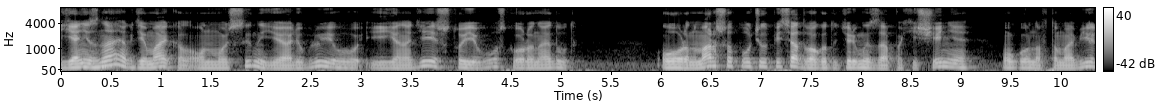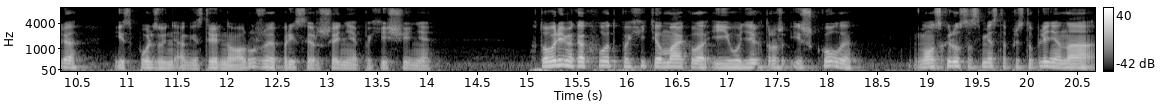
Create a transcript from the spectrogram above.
я не знаю, где Майкл, он мой сын, я люблю его, и я надеюсь, что его скоро найдут. Уоррен Маршалл получил 52 года тюрьмы за похищение, угон автомобиля и использование огнестрельного оружия при совершении похищения. В то время как Флойд похитил Майкла и его директора из школы, он скрылся с места преступления на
